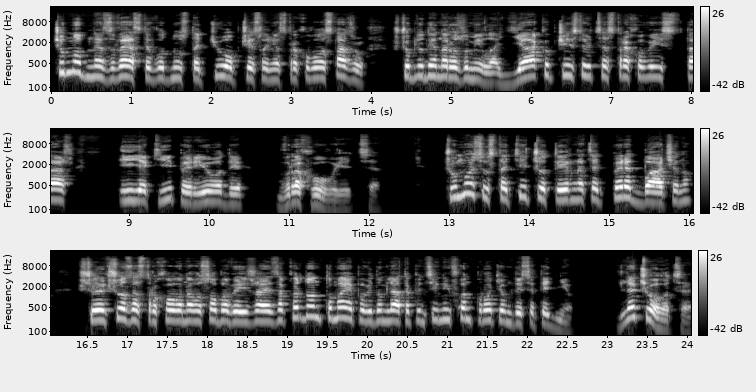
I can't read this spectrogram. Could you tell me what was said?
Чому б не звести в одну статтю обчислення страхового стажу, щоб людина розуміла, як обчислюється страховий стаж і які періоди враховуються. Чомусь у статті 14 передбачено, що якщо застрахована особа виїжджає за кордон, то має повідомляти пенсійний фонд протягом 10 днів. Для чого це?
